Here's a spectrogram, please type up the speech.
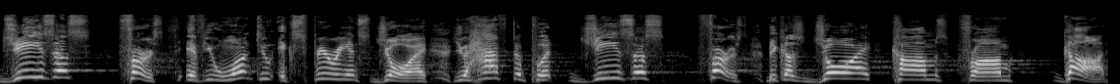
Jesus first. If you want to experience joy, you have to put Jesus first because joy comes from God.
